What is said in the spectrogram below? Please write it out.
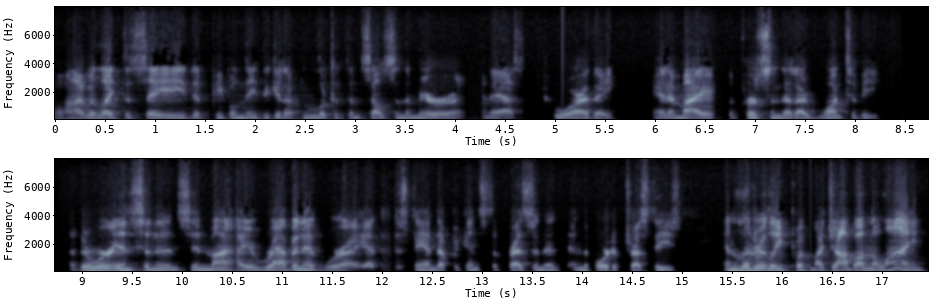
Well, I would like to say that people need to get up and look at themselves in the mirror and ask, who are they? And am I the person that I want to be? there were incidents in my rabbinate where I had to stand up against the president and the board of trustees and literally put my job on the line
